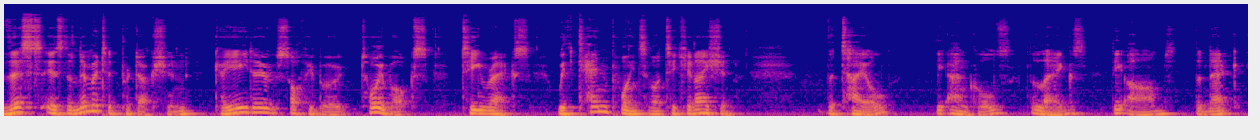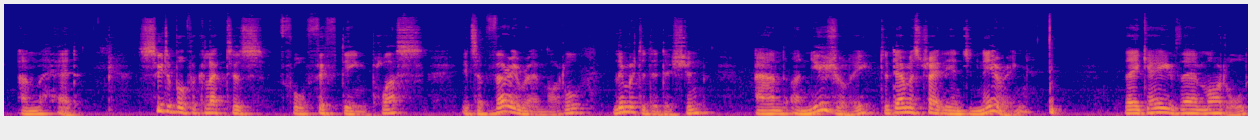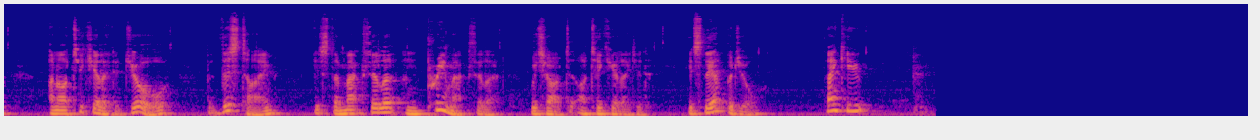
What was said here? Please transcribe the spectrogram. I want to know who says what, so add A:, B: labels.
A: This is the limited production Kaiyodo Sofubi toy box T-Rex with 10 points of articulation. The tail, the ankles, the legs, the arms, the neck and the head. Suitable for collectors for 15 plus. It's a very rare model, limited edition, and unusually, to demonstrate the engineering, they gave their model an articulated jaw, but this time it's the maxilla and premaxilla which are articulated. It's the upper jaw. Thank you.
